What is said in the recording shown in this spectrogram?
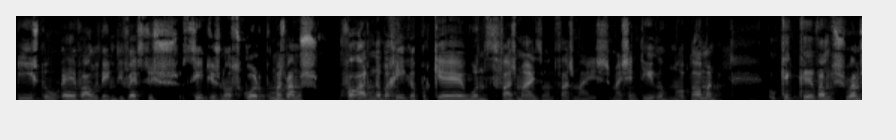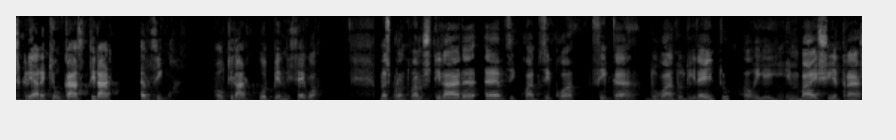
e isto é válido em diversos sítios do nosso corpo, mas vamos falar na barriga porque é onde se faz mais, onde faz mais, mais sentido, no abdômen. O que é que vamos, vamos criar aqui um caso, tirar a vesícula. Ou tirar o apêndice, é igual. Mas pronto, vamos tirar a vesícula. A vesícula fica do lado direito, ali embaixo e atrás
